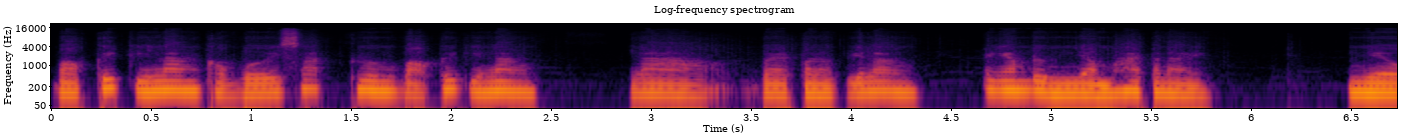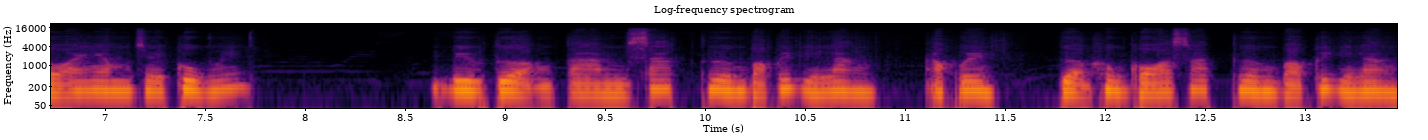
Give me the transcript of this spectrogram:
bạo kích kỹ năng cộng với sát thương bạo kích kỹ năng là về phần kỹ năng. Anh em đừng nhầm hai phần này. Nhiều anh em chơi cung ấy Biểu tượng tàn sát thương bảo kích kỹ năng. À quên, tượng không có sát thương bảo kích kỹ năng.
